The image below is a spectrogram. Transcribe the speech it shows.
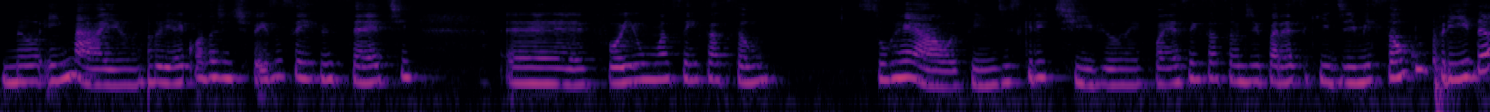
no, em maio. Né? E aí, quando a gente fez o 6 em 7, é, foi uma sensação surreal, assim, indescritível, né? Foi a sensação de, parece que de missão cumprida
